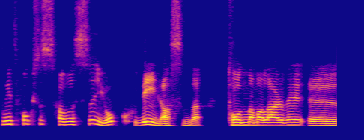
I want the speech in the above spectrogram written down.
Fleet Foxes havası yok değil aslında. Tonlamalar ve e,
